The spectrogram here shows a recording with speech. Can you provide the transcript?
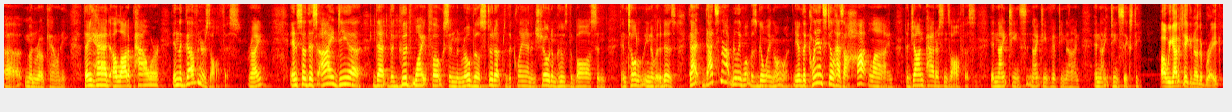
uh, Monroe County. They had a lot of power in the governor's office, right? And so, this idea that the good white folks in Monroeville stood up to the Klan and showed them who's the boss and, and told them, you know, what it is, that, that's not really what was going on. You know, the Klan still has a hotline to John Patterson's office in 19, 1959 and 1960. Oh, we got to take another break.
